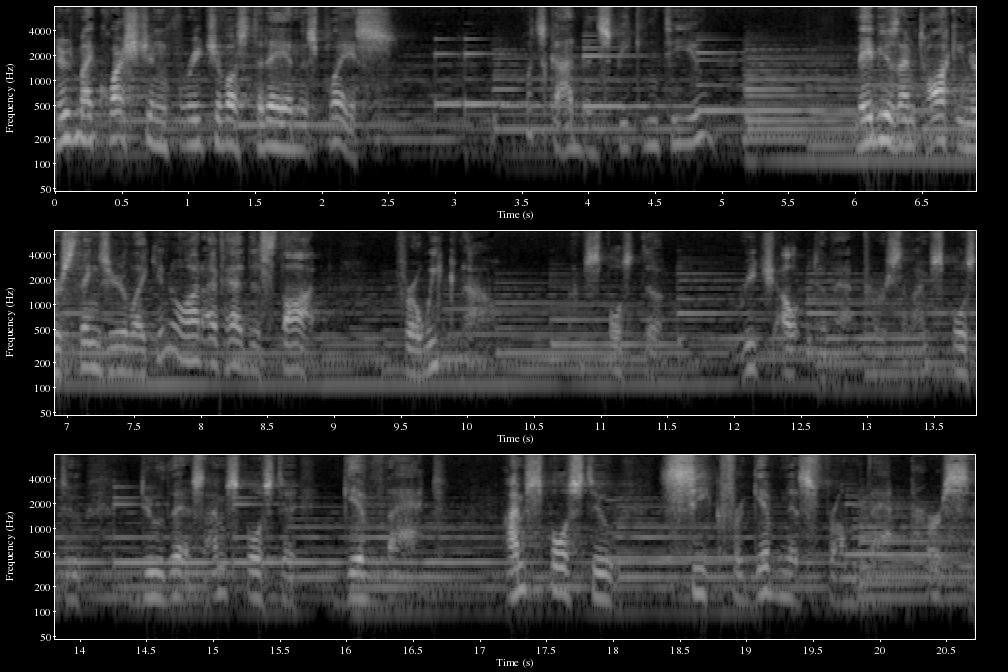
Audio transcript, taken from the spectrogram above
Here's my question for each of us today in this place What's God been speaking to you? Maybe as I'm talking, there's things you're like, you know what? I've had this thought for a week now. I'm supposed to reach out to that person. I'm supposed to do this. I'm supposed to give that. I'm supposed to seek forgiveness from that person.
